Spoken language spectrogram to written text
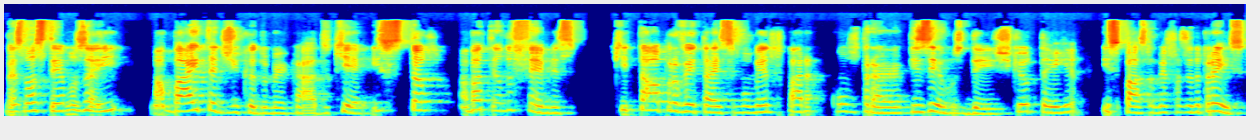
mas nós temos aí uma baita dica do mercado, que é: estão abatendo fêmeas. Que tal aproveitar esse momento para comprar bezerros, desde que eu tenha espaço na minha fazenda para isso?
